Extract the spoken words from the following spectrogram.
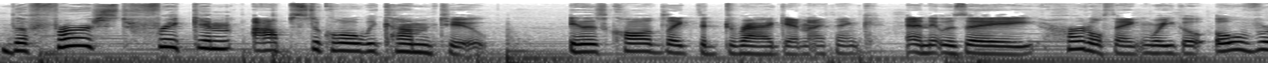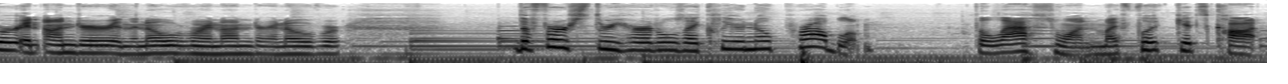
The first freaking obstacle we come to, it was called like the dragon, I think. And it was a hurdle thing where you go over and under and then over and under and over. The first three hurdles I clear no problem. The last one, my foot gets caught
